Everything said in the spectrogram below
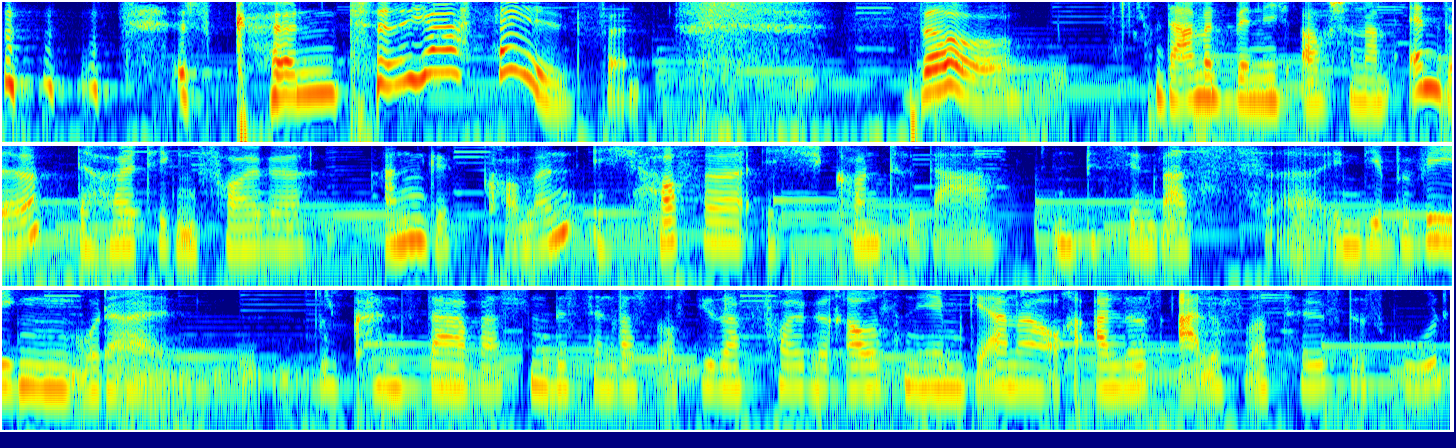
es könnte ja helfen. So, damit bin ich auch schon am Ende der heutigen Folge angekommen. Ich hoffe, ich konnte da ein bisschen was äh, in dir bewegen oder du kannst da was, ein bisschen was aus dieser Folge rausnehmen. Gerne auch alles, alles, was hilft, ist gut.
